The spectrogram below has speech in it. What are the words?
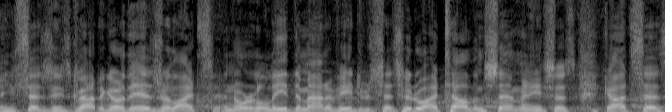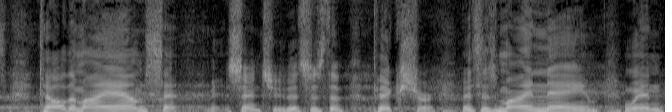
He says he's about to go to the Israelites in order to lead them out of Egypt. He says, Who do I tell them sent me? And he says, God says, Tell them I am sent, sent you. This is the picture. This is my name. When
